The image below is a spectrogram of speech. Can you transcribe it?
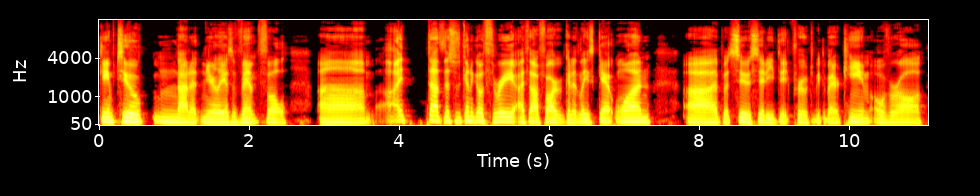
Game two, not nearly as eventful. Um, I thought this was going to go three. I thought Fargo could at least get one. Uh, but Sioux City did prove to be the better team overall.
